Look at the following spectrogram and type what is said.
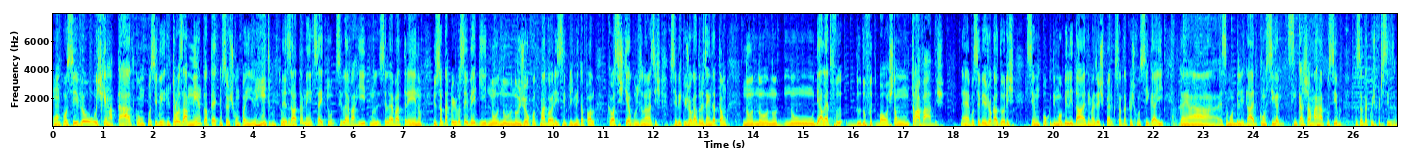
um possível esquema tático, um possível entrosamento até com seus companheiros. Ritmo, tudo. né? Exatamente, isso aí tudo se leva a ritmo, se leva a treino. E o Santa Cruz você vê que no, no, no jogo contra o Maguari, simplesmente eu falo, porque eu assisti alguns lances, você vê que os jogadores ainda estão no, no, no, no dialeto do, do futebol, estão travados. Né? Você vê os jogadores sem um pouco de mobilidade, mas eu espero que o Santa Cruz consiga aí ganhar essa mobilidade, consiga se encaixar o mais rápido possível, que o Santa Cruz precisa.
